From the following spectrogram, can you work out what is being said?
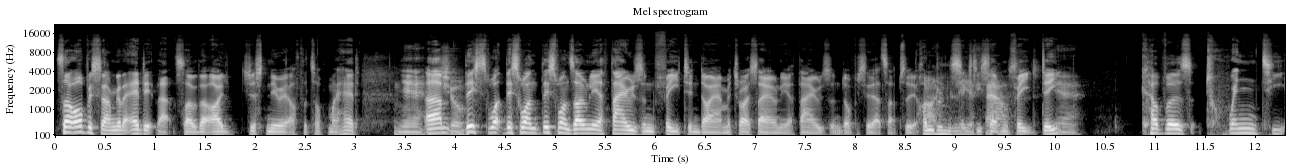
So obviously, I'm going to edit that so that I just knew it off the top of my head. Yeah. Um, sure. This one, this one, this one's only a thousand feet in diameter. I say only a thousand. Obviously, that's absolutely 167 feet deep. Yeah. Covers 20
